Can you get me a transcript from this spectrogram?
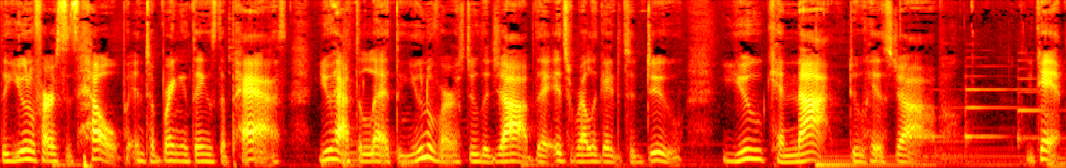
the universe's help into bringing things to pass, you have to let the universe do the job that it's relegated to do. You cannot do his job. You can't.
